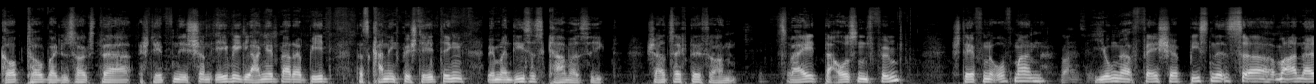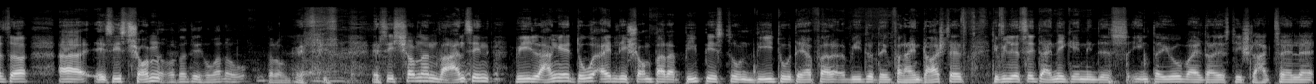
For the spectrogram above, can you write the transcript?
gehabt habe, weil du sagst, der Steffen ist schon ewig lange bei. Das kann ich bestätigen, wenn man dieses Cover sieht. Schaut euch das an. 2005 Steffen Hoffmann, Wahnsinn. junger, fescher Businessmann. Also äh, es ist schon. Da hat er die Haare offen dran. Es ist, es ist schon ein Wahnsinn, wie lange du eigentlich schon Parapie bist und wie du, der, wie du den Verein darstellst. Ich will jetzt nicht eingehen in das Interview, weil da ist die Schlagzeile,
